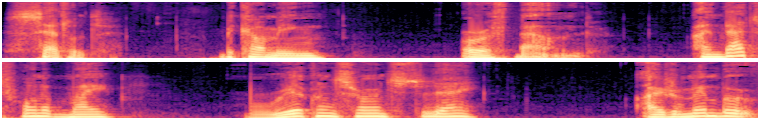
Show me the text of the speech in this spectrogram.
settled, becoming earthbound. And that's one of my real concerns today. I remember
